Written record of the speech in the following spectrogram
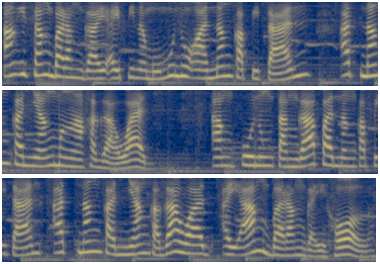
Ang isang barangay ay pinamumunuan ng kapitan at ng kanyang mga kagawad. Ang punong tanggapan ng kapitan at ng kanyang kagawad ay ang barangay hall.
